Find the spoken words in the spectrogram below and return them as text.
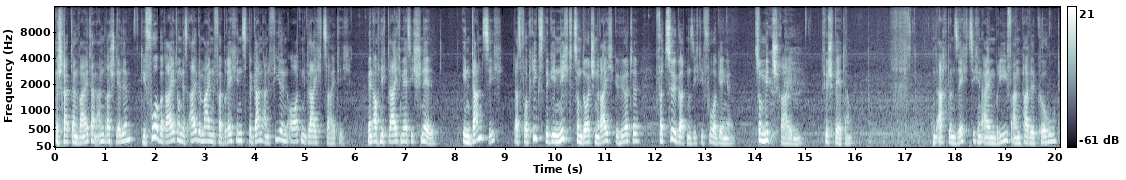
Er schreibt dann weiter an anderer Stelle, die Vorbereitung des allgemeinen Verbrechens begann an vielen Orten gleichzeitig, wenn auch nicht gleichmäßig schnell. In Danzig das vor Kriegsbeginn nicht zum Deutschen Reich gehörte, verzögerten sich die Vorgänge zum Mitschreiben für später. Und 68 in einem Brief an Pavel Kohut,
